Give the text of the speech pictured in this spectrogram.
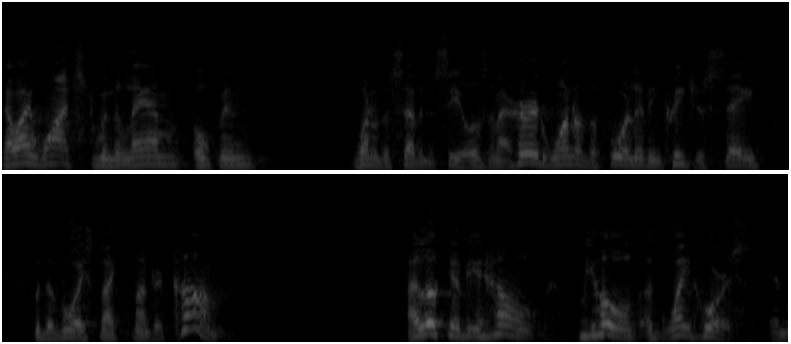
Now I watched when the Lamb opened one of the seven seals, and I heard one of the four living creatures say with a voice like thunder, Come! I looked and beheld, behold, a white horse, and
